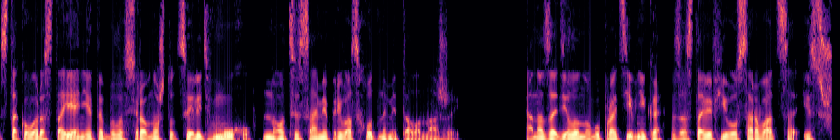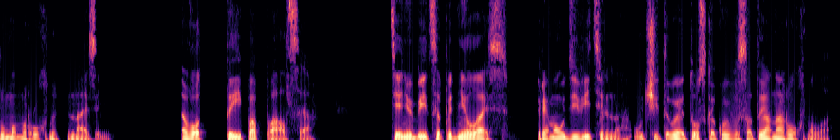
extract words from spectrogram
С такого расстояния это было все равно, что целить в муху, но Цесами превосходно метала ножи. Она задела ногу противника, заставив его сорваться и с шумом рухнуть на земь. Вот ты и попался. Тень убийцы поднялась. Прямо удивительно, учитывая то, с какой высоты она рухнула.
